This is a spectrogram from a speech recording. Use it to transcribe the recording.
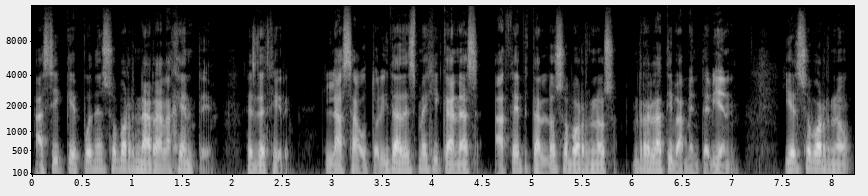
así que pueden sobornar a la gente. Es decir, las autoridades mexicanas aceptan los sobornos relativamente bien. Y el soborno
